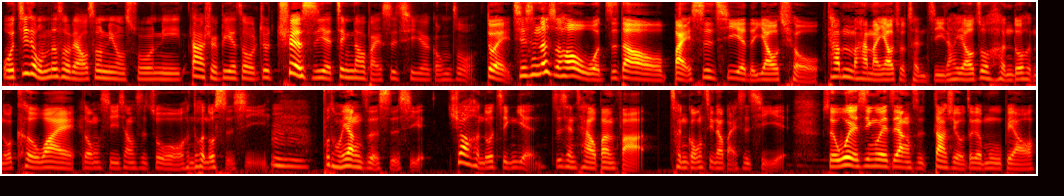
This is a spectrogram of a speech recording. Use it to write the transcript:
我记得我们那时候聊的时候，你有说你大学毕业之后就确实也进到百事企业工作。对，其实那时候我知道百事企业的要求，他们还蛮要求成绩，然后也要做很多很多课外东西，像是做很多很多实习，嗯，不同样子的实习，需要很多经验，之前才有办法成功进到百事企业。所以我也是因为这样子，大学有这个目标，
